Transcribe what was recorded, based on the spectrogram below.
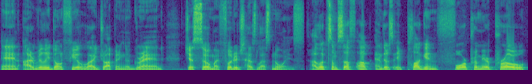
and I really don't feel like dropping a grand just so my footage has less noise. I looked some stuff up and there's a plugin for Premiere Pro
